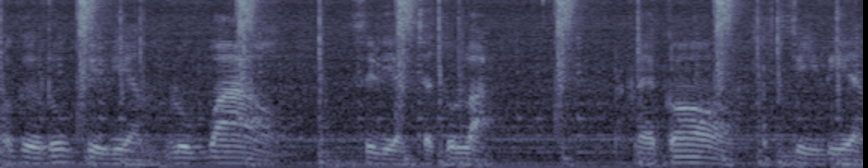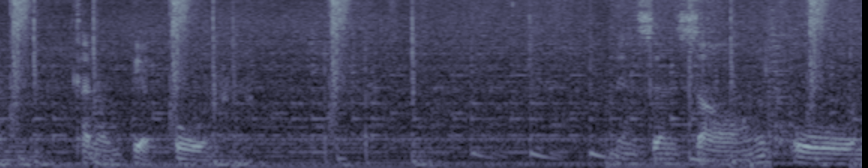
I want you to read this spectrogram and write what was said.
ก็คือรูปสี่เหลี่ยม รูปว่าว สี่เหลี่ยมจัตุรัสและก็สี่เหลี่ยมขนมเปียกปูน1ส่วน2คูณ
